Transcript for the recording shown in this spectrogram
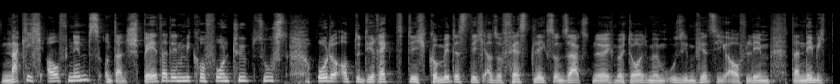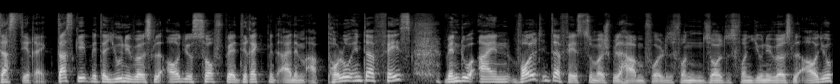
nackig aufnimmst und dann später den Mikrofontyp suchst oder ob du direkt dich committest, dich also festlegst und sagst, nö, ich möchte heute mit dem U47 aufnehmen, dann nehme ich das direkt. Das geht mit der Universal Audio Software direkt mit einem Apollo Interface. Wenn du ein Volt Interface zum Beispiel haben wolltest von, solltest von Universal Audio,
